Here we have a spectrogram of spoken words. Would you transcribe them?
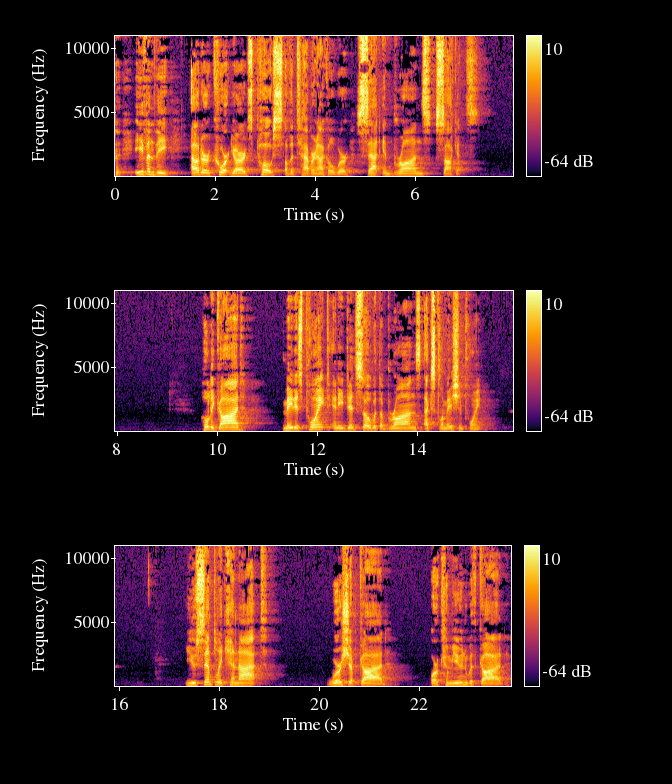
Even the outer courtyard's posts of the tabernacle were set in bronze sockets. Holy God made his point, and he did so with a bronze exclamation point. You simply cannot worship God or commune with God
